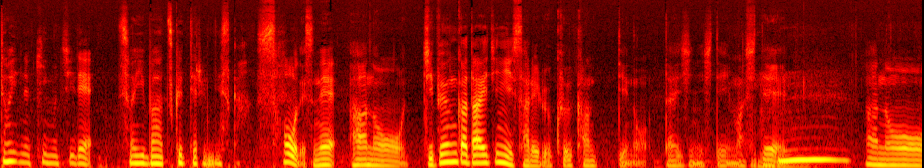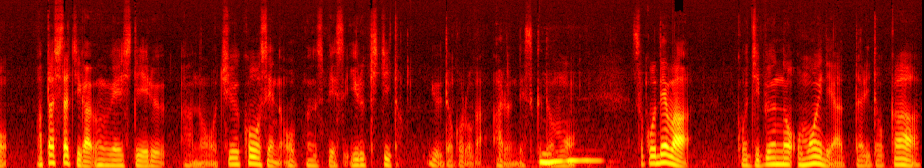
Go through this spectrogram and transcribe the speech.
どういう気持ちでそういう場を作ってるんですか？そうですね。あの自分が大事にされる空間っていうのを大事にしていまして、うん。あの私たちが運営しているあの中高生のオープンスペースゆるきちというところがあるんですけども、うん。そこではこう自分の思いであったりとか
